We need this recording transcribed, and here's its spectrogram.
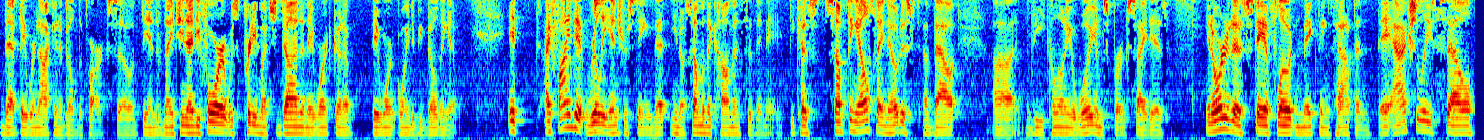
that they were not going to build the park. So, at the end of 1994, it was pretty much done, and they weren't going to they weren't going to be building it. it I find it really interesting that you know some of the comments that they made because something else I noticed about uh, the Colonial Williamsburg site is in order to stay afloat and make things happen, they actually sell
